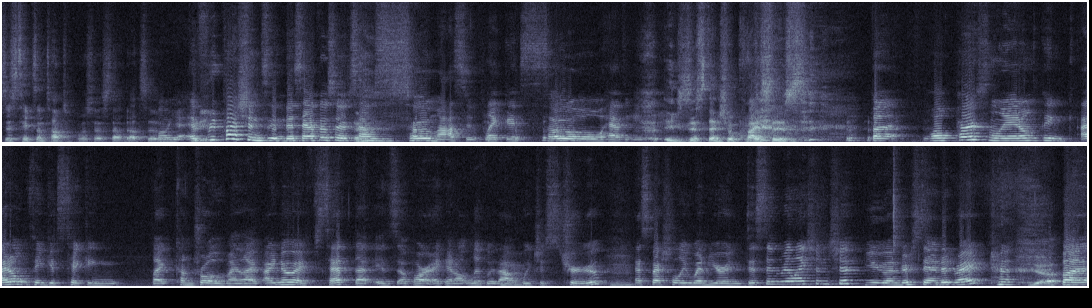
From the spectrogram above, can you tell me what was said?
Just take some time to process that. That's a Oh yeah. pretty Every questions in this episode sounds so massive. Like it's so heavy. existential crisis. But well, personally, I don't think I don't think it's taking like control of my life. I know I've said that it's a part I cannot live without, Mm. which is true. Mm. Especially when you're in distant relationship, you understand it, right? Yeah. But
